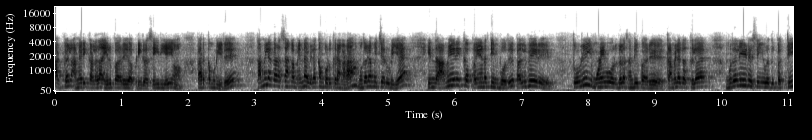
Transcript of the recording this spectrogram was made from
நாட்கள் அமெரிக்காவில் தான் இருப்பார் அப்படிங்கிற செய்தியையும் பார்க்க முடியுது. தமிழக அரசாங்கம் என்ன விளக்கம் கொடுக்குறாங்கன்னா முதலமைச்சருடைய இந்த அமெரிக்க பயணத்தின் போது பல்வேறு தொழில் முனைவோர்களை சந்திப்பார். தமிழகத்தில் முதலீடு செய்வது பற்றி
